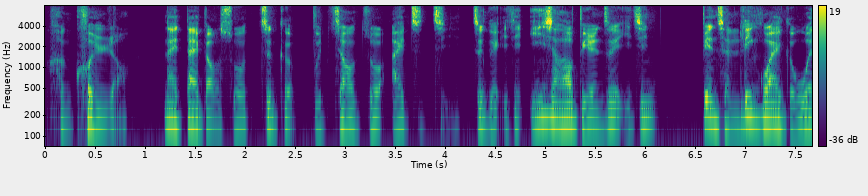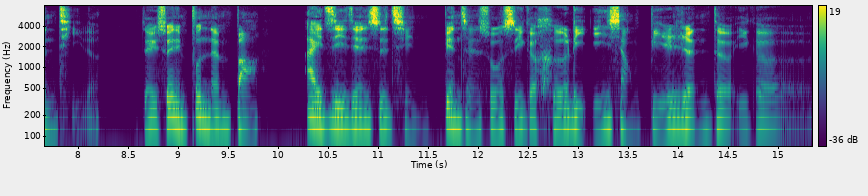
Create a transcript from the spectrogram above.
很困扰，那也代表说这个不叫做爱自己，这个已经影响到别人，这已经变成另外一个问题了。对，所以你不能把爱自己这件事情变成说是一个合理影响别人的一个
